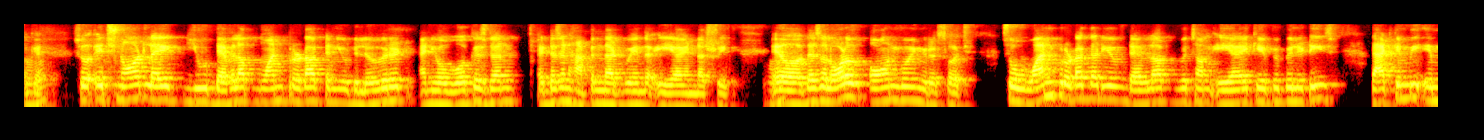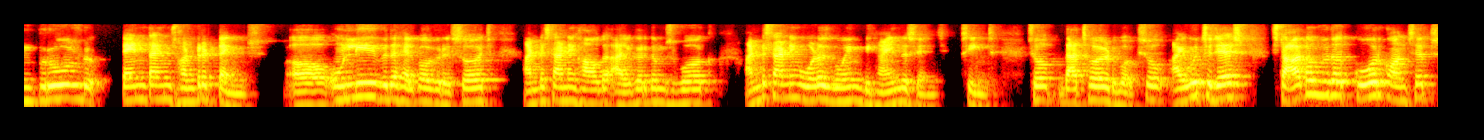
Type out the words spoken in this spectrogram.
okay. Mhm. so it's not like you develop one product and you deliver it and your work is done. It doesn't happen that way in the ai industry. Uh, there's a lot of ongoing research. So one product that you've developed with some ai capabilities that can be improved 10 times 100 times uh, only with the help of research understanding how the algorithms work understanding what is going behind the scenes scenes. So that's how it works. So i would suggest start off with the core concepts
